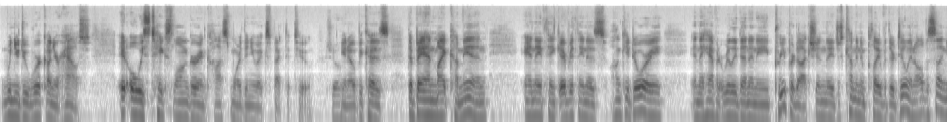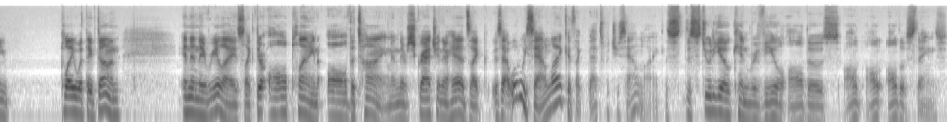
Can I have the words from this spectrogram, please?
when you do work on your house, it always takes longer and costs more than you expect it to. Sure. You know, because the band might come in and they think everything is hunky dory, and they haven't really done any pre-production. They just come in and play what they're doing. All of a sudden, you play what they've done, and then they realize like they're all playing all the time, and they're scratching their heads like, "Is that what we sound like?" It's like that's what you sound like. The, the studio can reveal all those all all, all those things,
